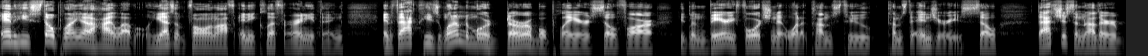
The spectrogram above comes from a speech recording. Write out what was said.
And he's still playing at a high level. He hasn't fallen off any cliff or anything. In fact, he's one of the more durable players so far. He's been very fortunate when it comes to comes to injuries. So that's just another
